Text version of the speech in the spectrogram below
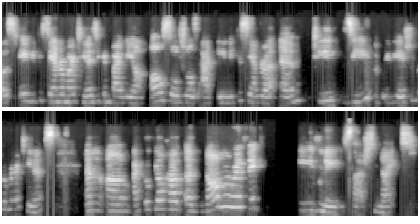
host, Amy Cassandra Martinez. You can find me on all socials at Amy Cassandra MTZ, abbreviation for Martinez. And um, I hope y'all have a nomorific evening slash night.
